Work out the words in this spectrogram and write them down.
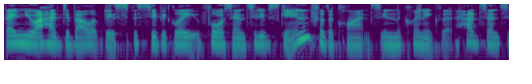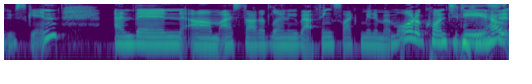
they knew I had developed this specifically for sensitive skin for the clients in the clinic that had sensitive skin. And then um, I started learning about things like minimum order quantities Yep.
